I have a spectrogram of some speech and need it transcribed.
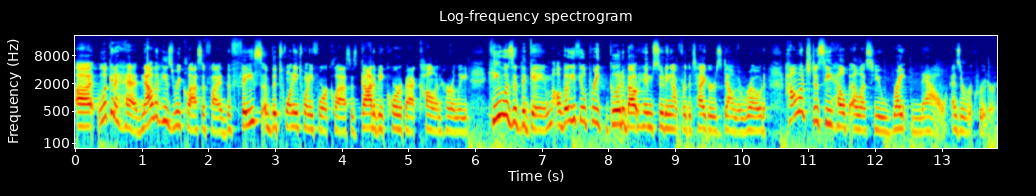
Uh, looking ahead, now that he's reclassified, the face of the 2024 class has got to be quarterback Colin Hurley. He was at the game, although you feel pretty good about him suiting up for the Tigers down the road. How much does he help LSU right now as a recruiter?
